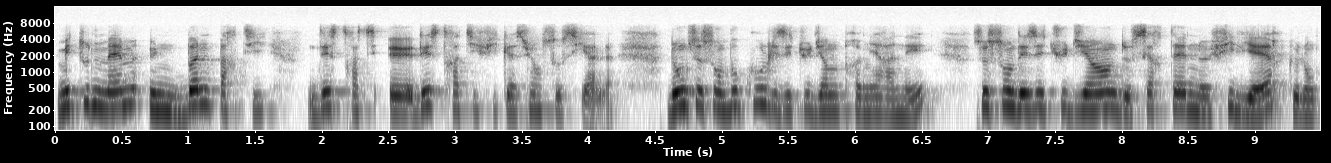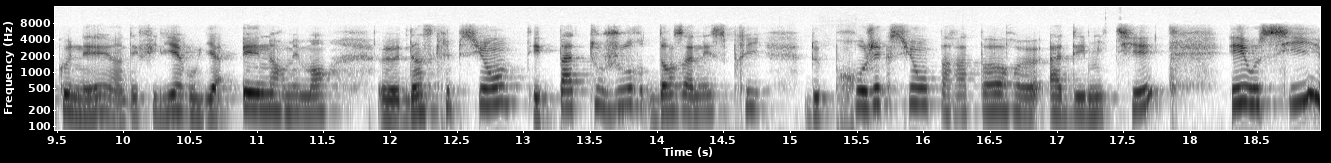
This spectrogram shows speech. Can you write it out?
mais tout de même une bonne partie des, euh, stratifications sociales. Donc ce sont beaucoup les étudiants de première année, ce sont des étudiants de certaines filières que l'on connaît, hein, des filières où il y a énormément euh, d'inscriptions et pas toujours dans un esprit de projection par rapport euh, à des métiers. Et aussi,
